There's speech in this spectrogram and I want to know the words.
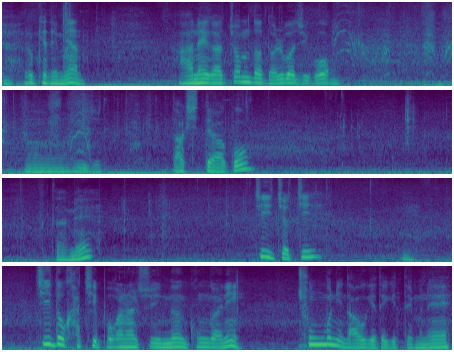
자 이렇게 되면 안에가 좀 더 넓어지고 어 이제 낚싯대하고 그 다음에 찌 있죠 찌? 예. 찌도 같이 보관할 수 있는 공간이 충분히 나오게 되기 때문에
